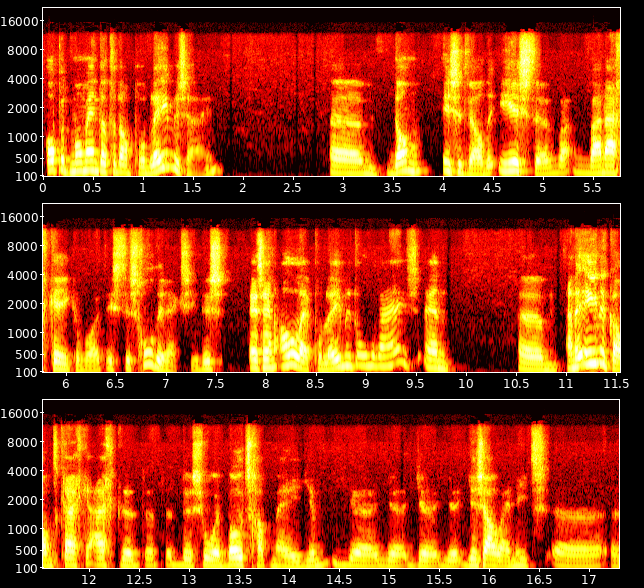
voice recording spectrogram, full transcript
op het moment dat er dan problemen zijn, ehm, dan is het wel de eerste wa waarnaar gekeken wordt, is de schooldirectie. Dus er zijn allerlei problemen in het onderwijs. En ehm, aan de ene kant krijg je eigenlijk de, de, de soort boodschap mee, je, je, je, je, je, zou er niet uh, uh,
